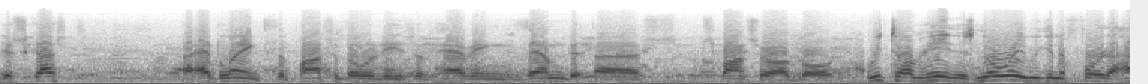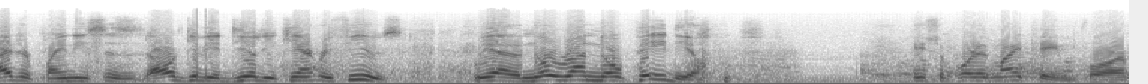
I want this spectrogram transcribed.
discussed at length the possibilities of having them uh, sponsor our boat. We told him, hey, there's no way we can afford a hydroplane. He says, I'll give you a deal you can't refuse. We had a no run, no pay deal. he supported my team for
